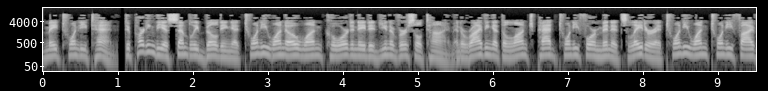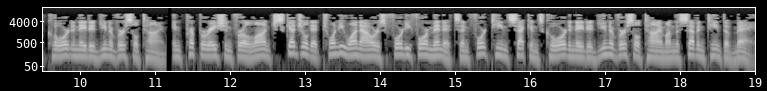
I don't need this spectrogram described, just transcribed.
May 2010, departing the assembly building at 2101 Coordinated Universal Time and arriving at the launch pad 24 minutes later at 2125 Coordinated Universal Time, in preparation for a launch scheduled at 21 hours 44 minutes and 14 seconds Coordinated Universal Time on 17 May.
